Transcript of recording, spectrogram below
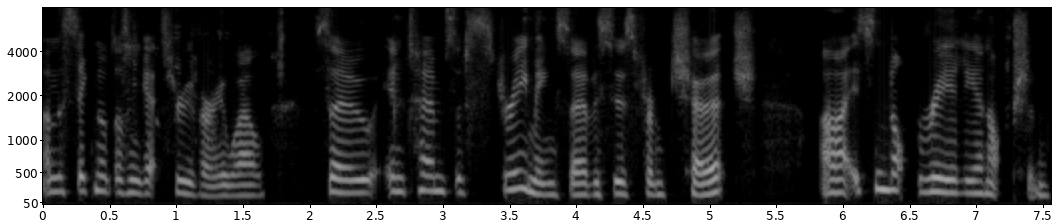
and the signal doesn't get through very well. So, in terms of streaming services from church, uh, it's not really an option.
